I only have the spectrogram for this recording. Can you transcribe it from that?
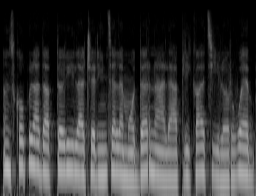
în scopul adaptării la cerințele moderne ale aplicațiilor web.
